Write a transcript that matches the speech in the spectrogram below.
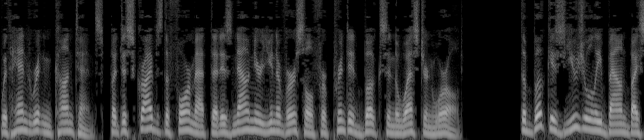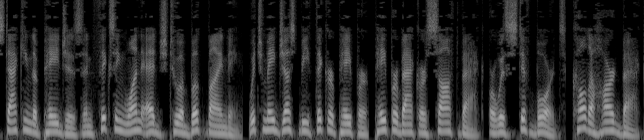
with handwritten contents, but describes the format that is now near universal for printed books in the Western world. The book is usually bound by stacking the pages and fixing one edge to a book binding, which may just be thicker paper paperback or softback, or with stiff boards, called a hardback,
